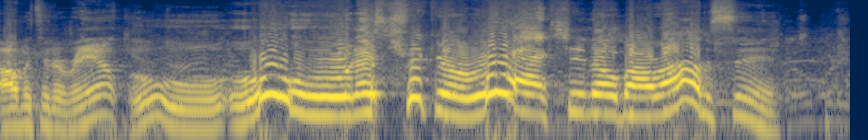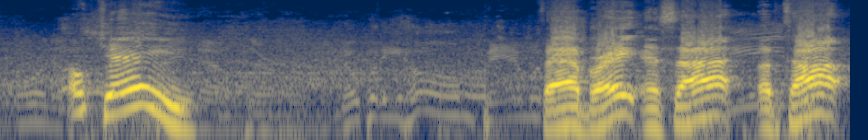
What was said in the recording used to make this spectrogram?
Over to the rim. Ooh, ooh. That's trickaroo action, though, by Robinson. Okay. Fab break. Inside. Up top.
